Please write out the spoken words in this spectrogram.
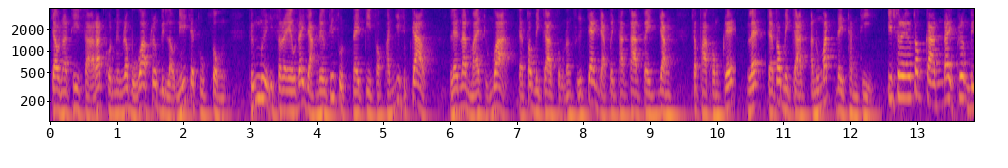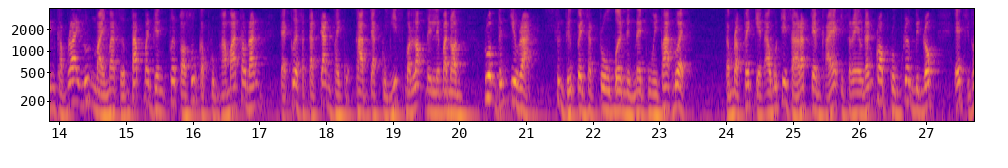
เจ้าหน้าที่สหรัฐคนหนึ่งระบุว่าเครื่องบินเหล่านี้จะถูกส่ง ถึงมืออิสราเอลได้อย่างเร็วที่สุดในปี 2029 และนั่นหมายถึงว่าจะต้องมีการส่งหนังสือแจ้งอย่างเป็นทางการไปยังสภาคองเกรส และจะต้องมีการอนุมัติในทันที อิสราเอลต้องการได้เครื่องบินขับไล่รุ่นใหม่มาเสริมทัพไม่เพียงเพื่อต่อสู้กับกลุ่มฮามาสเท่านั้น แต่เพื่อสกัดกั้นภัยคุกคามจากกลุ่มฮิสบอลเลาะในเลบานอน รวมถึงอิหร่าน ซึ่งถือเป็นศัตรูเบอร์หนึ่งในภูมิภาคด้วยสำหรับแพ็กเกจอาวุธที่สหรัฐเตรียมขายให้อิสราเอลนั้นครอบคลุมเครื่องบินรบ F-15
